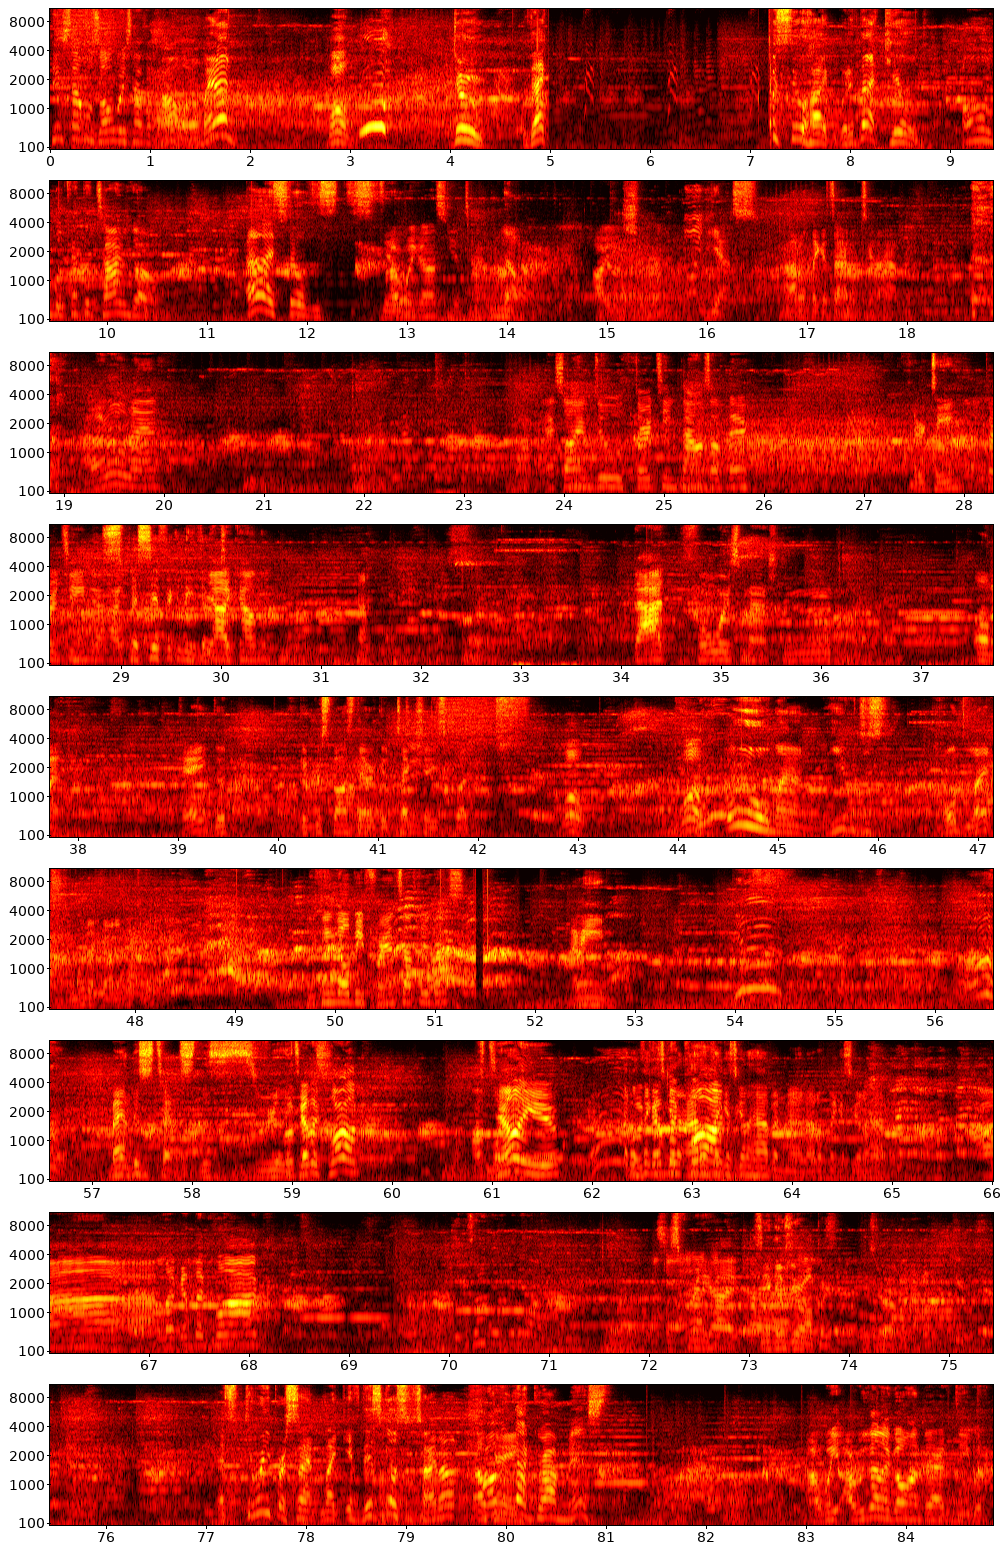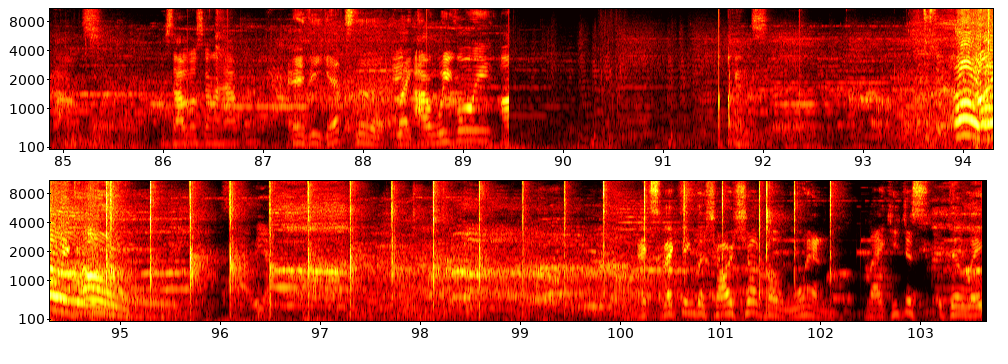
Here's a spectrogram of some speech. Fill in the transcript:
This Samus always has a follow. oh man, Whoa. dude, that was still hype. But if that killed, Oh, look at the time though. ah, it's still Just, still. Are we gonna see a time? No. Are you sure? Yes. I don't think it's time gonna happen. I don't know, man. I saw him do 13 pounds up there. 13. 13, yeah. I, Specifically 13. yeah, I counted. That forward smash, dude. Oh man. Okay, good good response there, good tech chase, but Whoa. Whoa. oh man, he would just hold ledge. He would have gotten the kill. You think they'll be friends after this? I mean Man, this is tense. This is really Look tense. at the clock. I'm more telling you. Ah, I don't Look think it's gonna I don't think it's gonna happen, man. I don't think it's gonna happen. Ah, look at the clock. This is pretty high. See, there's your upper. There's your upper. That's 3%. Like, if this goes to timeout, How okay. did that grab miss? Are we are we gonna go under FD with pounds? Is that what's gonna happen? If he gets the, like, are we going on? oh, there we go! Oh! Expecting the charge shot, but when? Like, he just delayed.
